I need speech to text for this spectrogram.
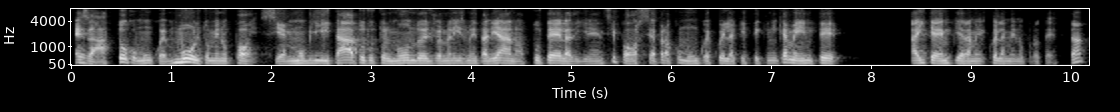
Esatto, comunque molto meno. Poi si è mobilitato tutto il mondo del giornalismo italiano a tutela di Nancy Porsia, però comunque è quella che tecnicamente ai tempi era me- quella meno protetta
